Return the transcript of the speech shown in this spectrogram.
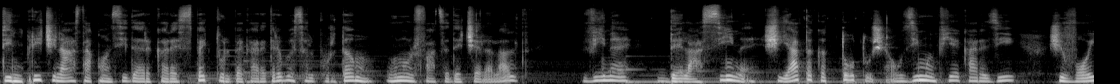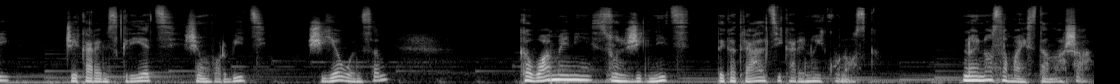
Din pricina asta consider că respectul pe care trebuie să-l purtăm unul față de celălalt vine de la sine și iată că totuși auzim în fiecare zi și voi, cei care îmi scrieți și îmi vorbiți, și eu însă, că oamenii sunt jigniți de către alții care nu-i cunosc. Noi nu o să mai stăm așa.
